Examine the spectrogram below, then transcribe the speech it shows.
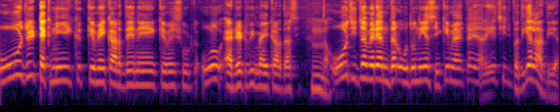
ਉਹ ਜਿਹੜੀ ਟੈਕਨੀਕ ਕਿਵੇਂ ਕਰਦੇ ਨੇ ਕਿਵੇਂ ਸ਼ੂਟ ਉਹ ਐਡਿਟ ਵੀ ਮੈਂ ਹੀ ਕਰਦਾ ਸੀ। ਤਾਂ ਉਹ ਚੀਜ਼ਾਂ ਮੇਰੇ ਅੰਦਰ ਉਦੋਂ ਦੀਆਂ ਸੀ ਕਿ ਮੈਂ ਕਿਹਾ ਯਾਰ ਇਹ ਚੀਜ਼ ਵਧੀਆ ਲੱਗਦੀ ਆ।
